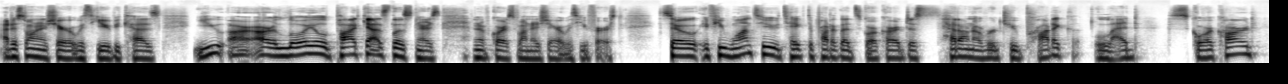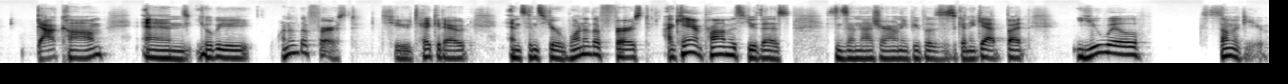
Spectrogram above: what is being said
I just want to share it with you because you are our loyal podcast listeners. And of course, want to share it with you first. So if you want to take the product led scorecard, just head on over to productledscorecard.com and you'll be one of the first to take it out. And since you're one of the first, I can't promise you this since I'm not sure how many people this is going to get, but you will, some of you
